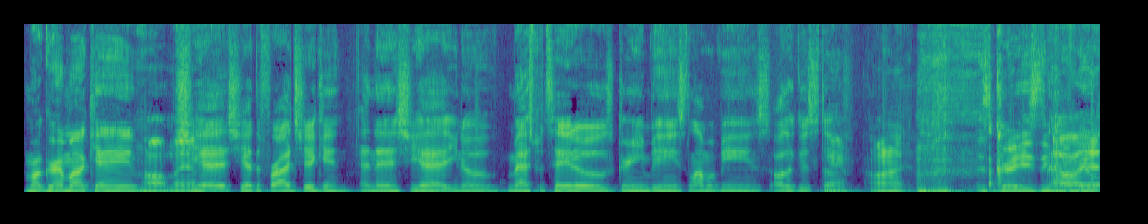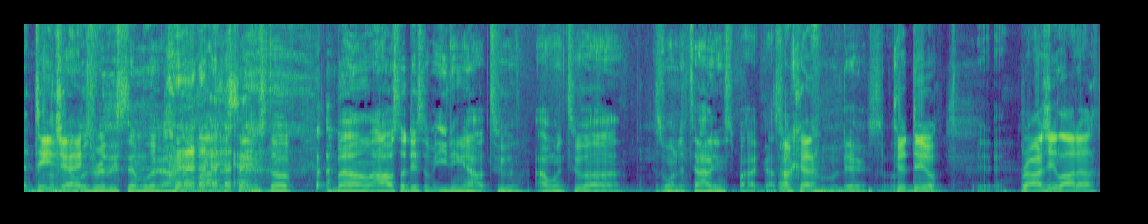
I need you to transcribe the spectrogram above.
My grandma came. Oh man, she had she had the fried chicken, and then she had you know mashed potatoes, green beans, lima beans, all the good stuff. All right, it's crazy. oh, yeah. DJ it was really similar. I had a lot of the same stuff, but um, I also did some eating out too. I went to uh, this one Italian spot, got some okay. food there. So. Good deal. Yeah, Raji, a lot of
